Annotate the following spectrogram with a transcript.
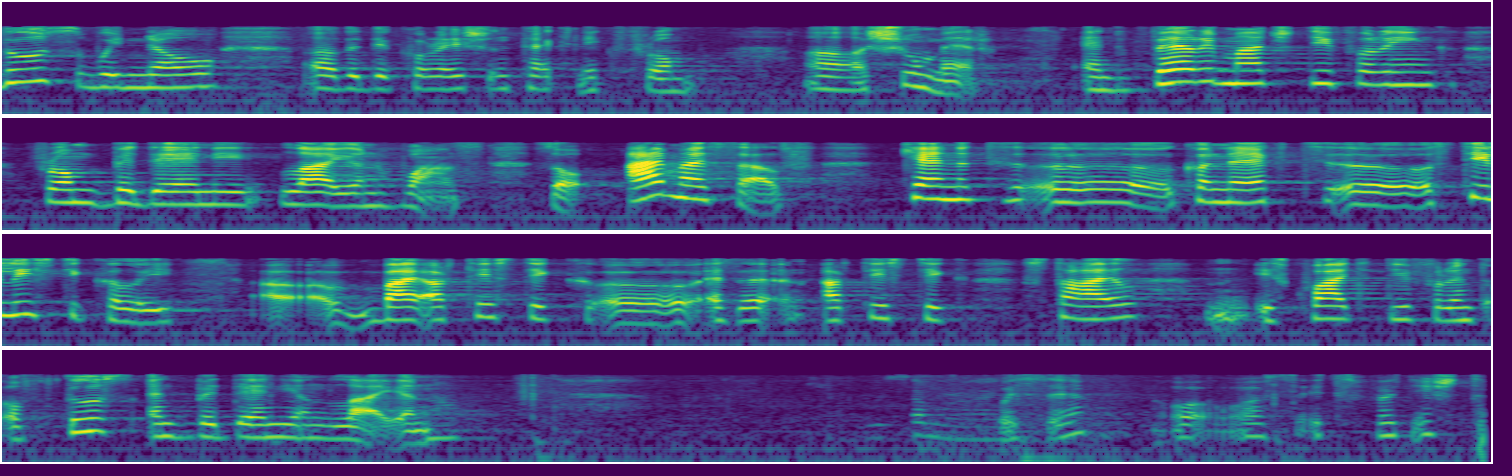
those we know uh, the decoration technique from uh, Sumer, and very much differing from Bedeni lion ones. So I myself cannot uh, connect uh, stylistically uh, by artistic uh, as an artistic style mm, is quite different of those and Bedenian lion. Was there? Or was it finished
